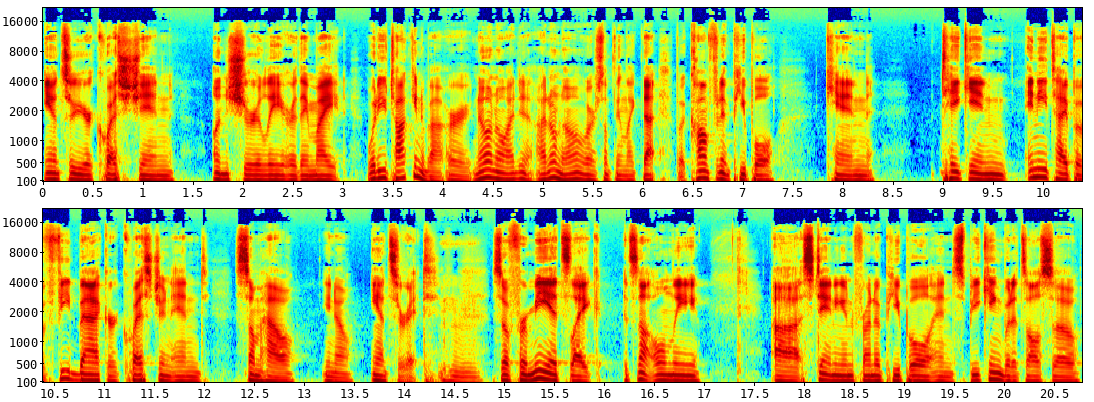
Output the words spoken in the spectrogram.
answer your question unsurely or they might what are you talking about? Or no no i didn't i don't know or something like that. But confident people can take in any type of feedback or question and somehow you know answer it. Mm-hmm. So for me it's like it's not only uh, standing in front of people and speaking but it's also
